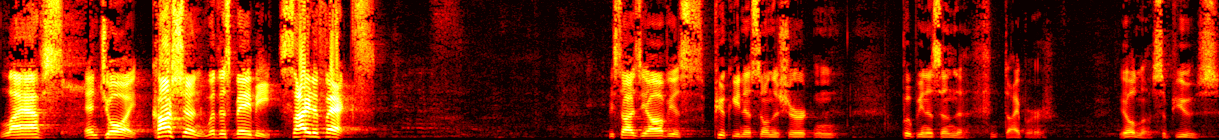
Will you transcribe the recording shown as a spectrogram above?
laughs, and joy. Caution with this baby. Side effects. Besides the obvious pukiness on the shirt and poopiness in the diaper, illness, abuse,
